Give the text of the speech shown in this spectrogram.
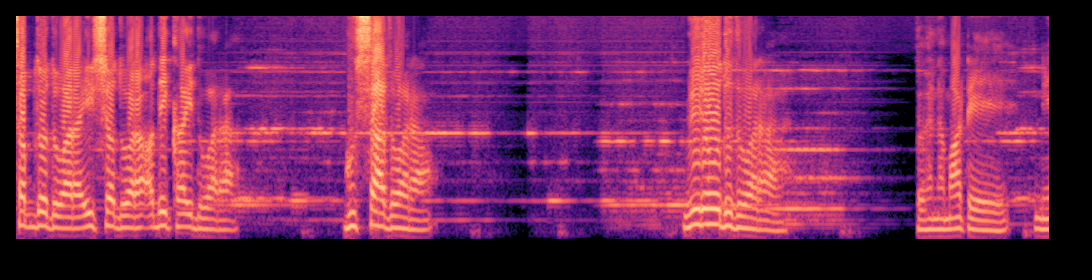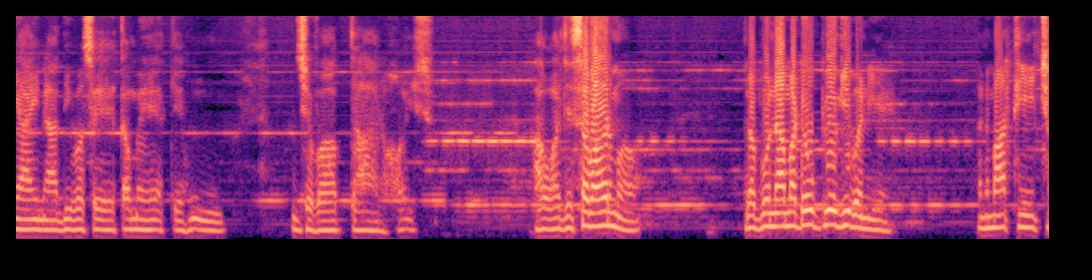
શબ્દો દ્વારા ઈશ્વર દ્વારા અધિકારી દ્વારા, ગુસ્સા દ્વારા, વિરોધ દ્વારા, તો એના માટે ન્યાયના દિવસે તમે કે હું જવાબદાર હોઈશ આવો આજે સવારમાં પ્રભુના માટે ઉપયોગી બનીએ અને માથી છ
